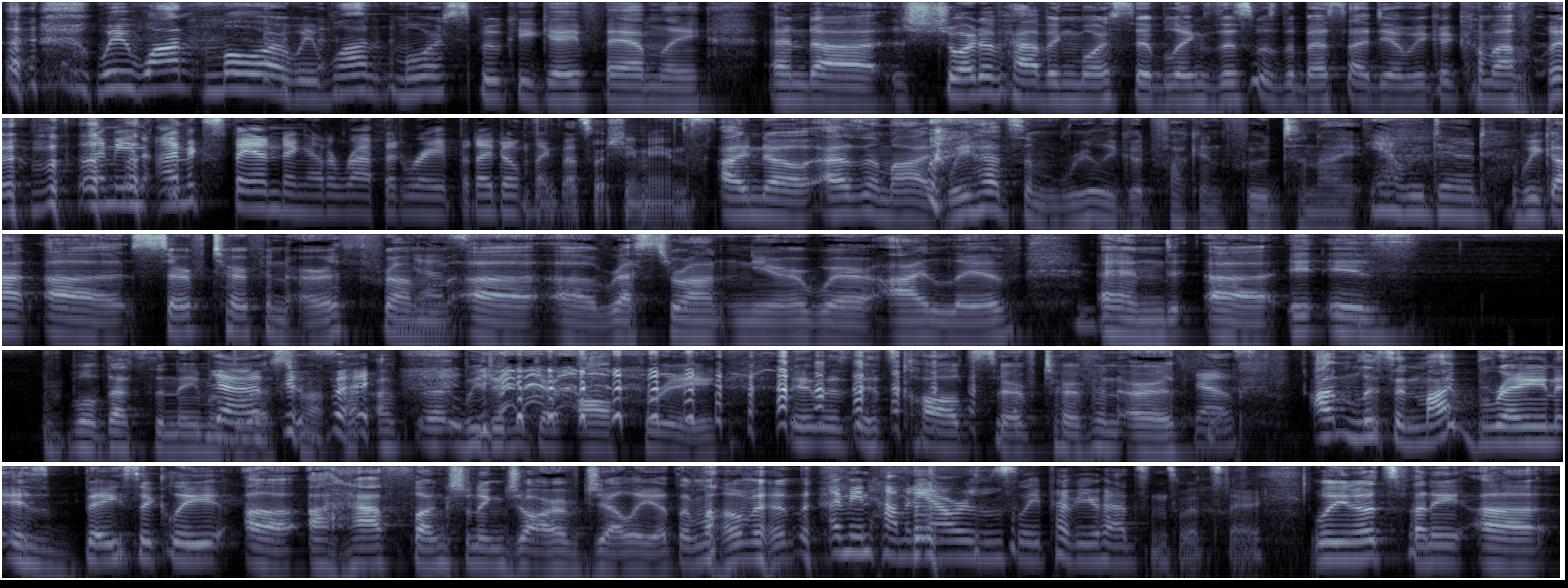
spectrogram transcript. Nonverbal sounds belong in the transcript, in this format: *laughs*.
*laughs* we want more. We want more spooky gay family. And uh, short of having more siblings, this was the best idea we could come up *laughs* with. I mean, I'm expanding at a rapid rate, but I don't think that's what she means. I know, as am I. We had some really good fucking food tonight. Yeah, we did. We got uh, Surf, Turf, and Earth from Yes. uh, a restaurant near where I live. And uh, it is. Well, that's the name Yeah, of the restaurant. I- I- we didn't get all three. *laughs* It was. It's called Surf, Turf, and Earth. Yes. I'm listen. My brain is basically a, a half functioning jar of jelly at the *laughs* moment. I mean, how many hours of sleep have you had since Wednesday? Well, you know what's funny? Uh,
